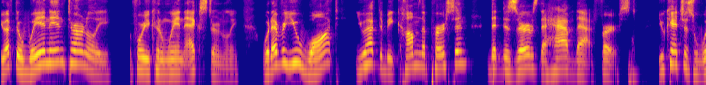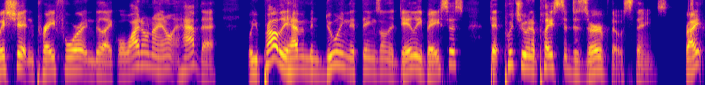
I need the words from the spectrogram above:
You have to win internally before you can win externally. Whatever you want, you have to become the person that deserves to have that first. You can't just wish it and pray for it and be like, well, why don't I don't have that? Well, you probably haven't been doing the things on a daily basis that put you in a place to deserve those things, right?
